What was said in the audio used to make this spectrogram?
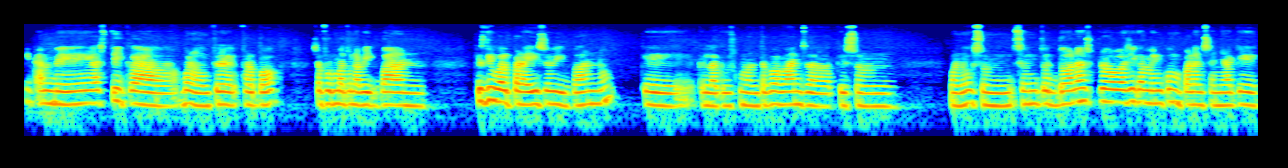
I. També estic a... Bueno, fa poc s'ha format una Big Band que es diu El Paraíso Big Band, no? Que, que la que us comentava abans, de, que són, bueno, són, són tot dones, però bàsicament com per ensenyar que,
